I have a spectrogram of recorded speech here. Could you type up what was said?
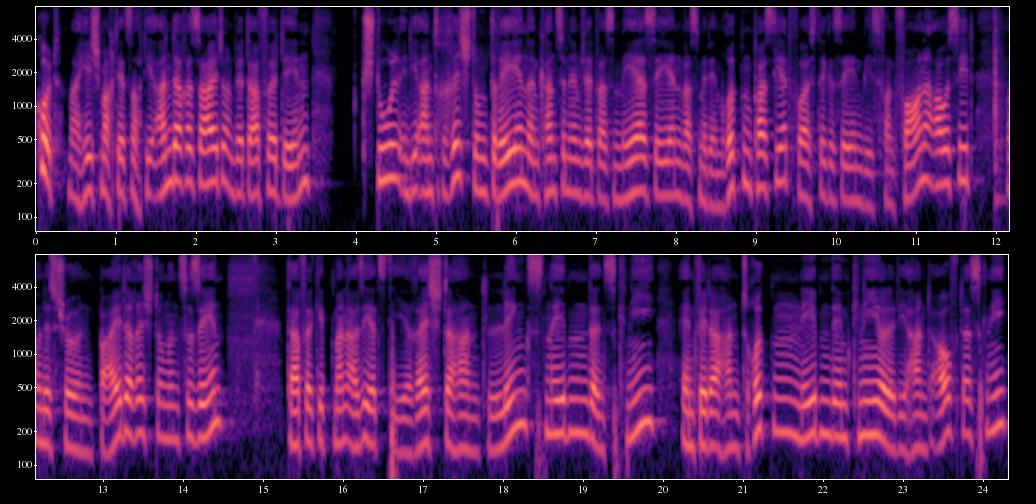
Gut, Mahesh macht jetzt noch die andere Seite und wird dafür den Stuhl in die andere Richtung drehen, dann kannst du nämlich etwas mehr sehen, was mit dem Rücken passiert. Vorher hast du gesehen, wie es von vorne aussieht und es ist schön, beide Richtungen zu sehen. Dafür gibt man also jetzt die rechte Hand links neben das Knie, entweder Handrücken neben dem Knie oder die Hand auf das Knie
